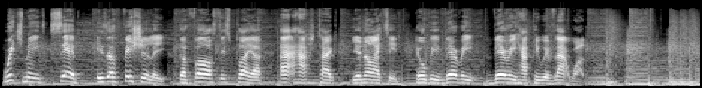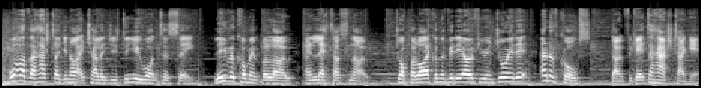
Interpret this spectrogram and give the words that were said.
which means Seb is officially the fastest player at hashtag United. He'll be very, very happy with that one. What other hashtag United challenges do you want to see? Leave a comment below and let us know. Drop a like on the video if you enjoyed it, and of course, don't forget to hashtag it.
